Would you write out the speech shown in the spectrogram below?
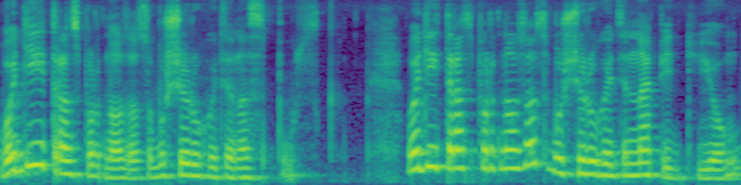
Водій транспортного засобу, що рухається на спуск. Водій транспортного засобу, що рухається на підйом.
